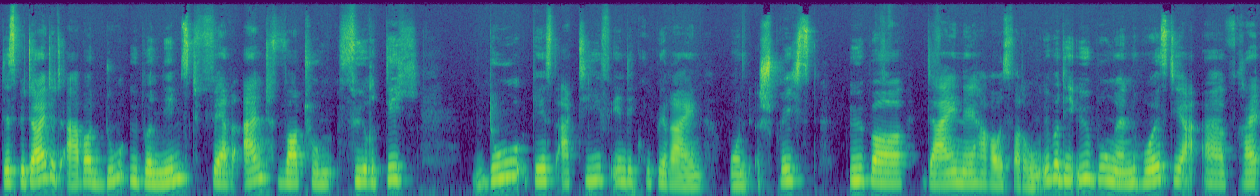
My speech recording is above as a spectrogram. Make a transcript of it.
Das bedeutet aber, du übernimmst Verantwortung für dich. Du gehst aktiv in die Gruppe rein und sprichst über deine Herausforderungen, über die Übungen, holst dir äh, frei,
